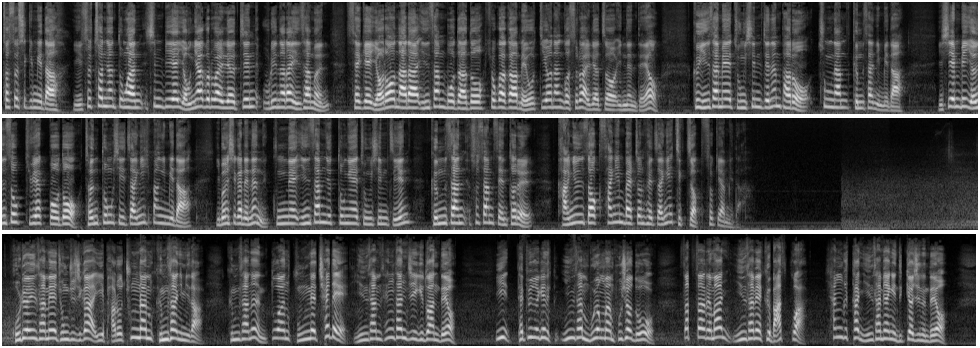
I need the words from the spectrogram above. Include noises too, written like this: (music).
첫 소식입니다. 이 수천 년 동안 신비의 영약으로 알려진 우리나라 인삼은 세계 여러 나라 인삼보다도 효과가 매우 뛰어난 것으로 알려져 있는데요. 그 인삼의 중심지는 바로 충남 금산입니다. 이 CNB 연속 기획보도 전통시장이 희망입니다. 이번 시간에는 국내 인삼 유통의 중심지인 금산 수삼센터를 강윤석 상인발전회장이 직접 소개합니다. 고려인 삼의 종주지가 이 바로 충남 금산입니다. 금산은 또한 국내 최대 인삼 생산지이기도 한데요. 이 대표적인 인삼 모형만 보셔도 쌉싸름한 인삼의 그 맛과 향긋한 인삼향이 느껴지는데요.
